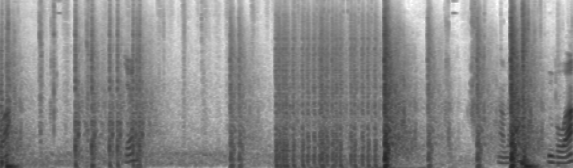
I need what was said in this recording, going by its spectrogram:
była. Gdzie? Dobra, buła.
